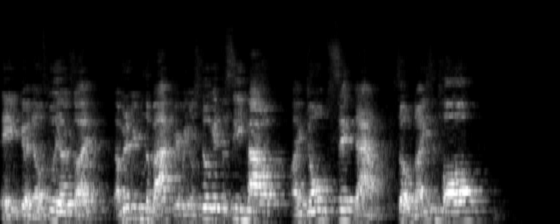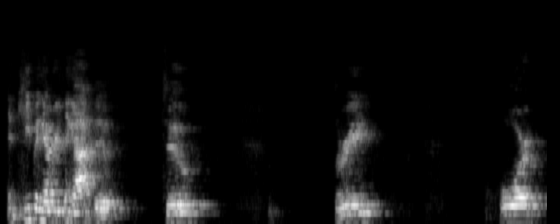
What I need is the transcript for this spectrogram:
Eight. Good. Now let's go to the other side. I'm going to be from the back here, but you'll still get to see how I don't sit down. So nice and tall and keeping everything active. Two, three, four,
